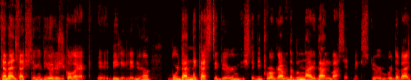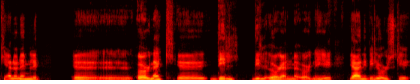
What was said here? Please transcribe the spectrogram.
temel taşları biyolojik olarak belirleniyor. buradan ne kastediyorum? İşte bir programda bunlardan bahsetmek istiyorum. Burada belki en önemli örnek dil, dil öğrenme örneği. Yani biliyoruz ki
